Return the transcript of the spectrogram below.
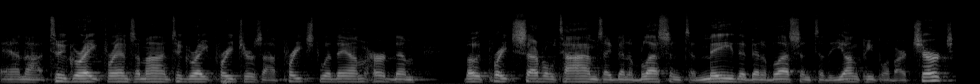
And uh, two great friends of mine, two great preachers. I preached with them, heard them both preach several times. They've been a blessing to me, they've been a blessing to the young people of our church.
